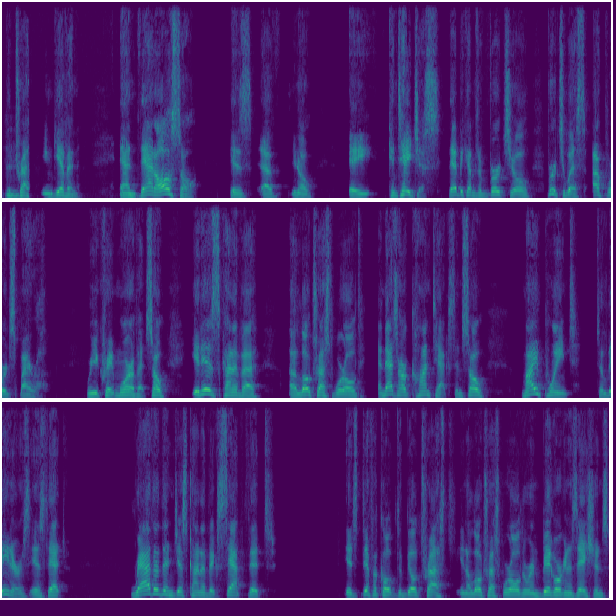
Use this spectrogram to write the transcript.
the mm. trust being given. And that also is a, you know, a contagious. That becomes a virtual, virtuous upward spiral where you create more of it. So it is kind of a, a low trust world, and that's our context. And so my point to leaders is that rather than just kind of accept that it's difficult to build trust in a low trust world or in big organizations,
